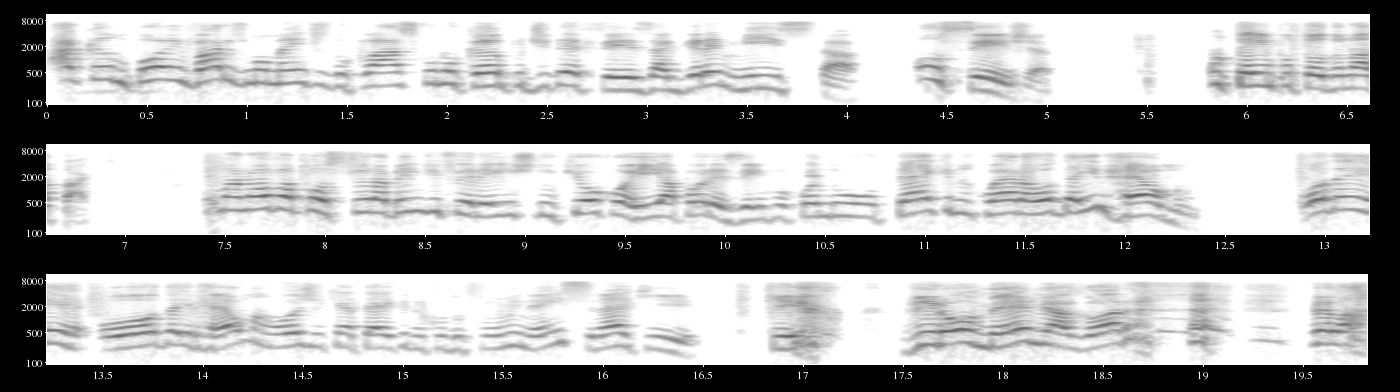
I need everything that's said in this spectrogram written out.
acampou em vários momentos do clássico no campo de defesa gremista, ou seja, o tempo todo no ataque. Uma nova postura bem diferente do que ocorria, por exemplo, quando o técnico era Odair Hellman. Odair, Odair Hellman, hoje que é técnico do Fluminense, né, que, que virou meme agora pela,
